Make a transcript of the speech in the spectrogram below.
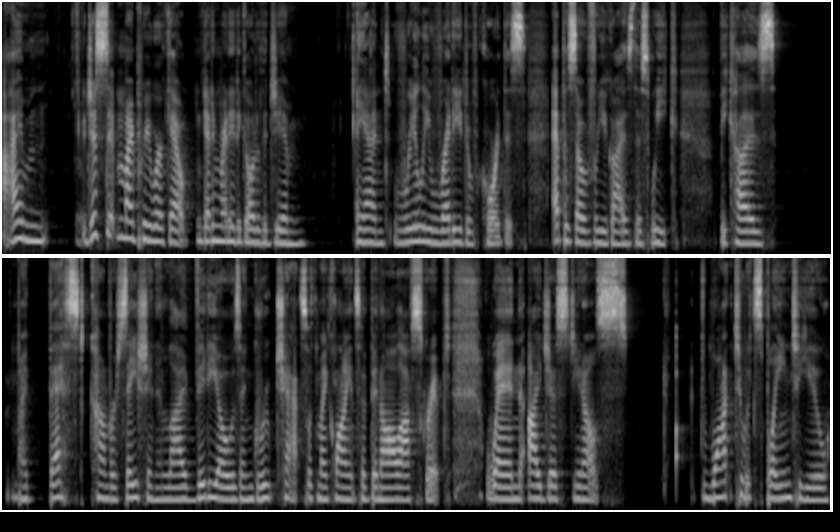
I'm just sipping my pre workout, getting ready to go to the gym, and really ready to record this episode for you guys this week because my best conversation and live videos and group chats with my clients have been all off script when I just, you know, st- want to explain to you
